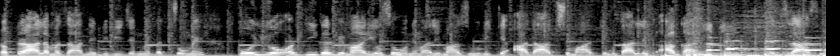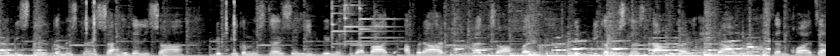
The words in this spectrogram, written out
डॉक्टर आलम आज़ाद ने डिवीज़न में बच्चों में पोलियो और दीगर बीमारियों से होने वाली माजूरी के आदाद शुमार के मुतालिक आगाही दी इजलास में additional commissioner Shahid Ali Shah, deputy commissioner Shaheed bin Nazirabad, Abrar Ahmed Jafar deputy commissioner Samgarh Imran Hasan Khwaja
